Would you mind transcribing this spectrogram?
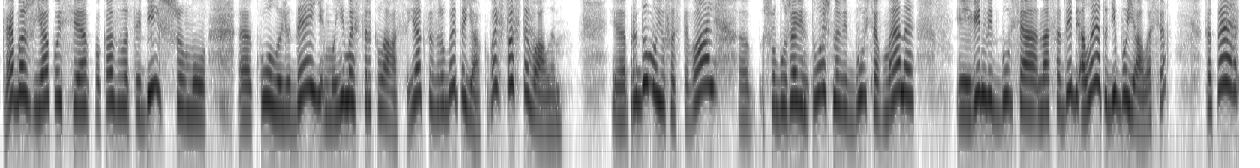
Треба ж якось е, показувати більшому е, колу людей мої майстер-класи. Як це зробити? Як? Ви- Фестивалем. Придумаю фестиваль, е, щоб уже він точно відбувся в мене. І він відбувся на садибі, але я тоді боялася. Це те,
